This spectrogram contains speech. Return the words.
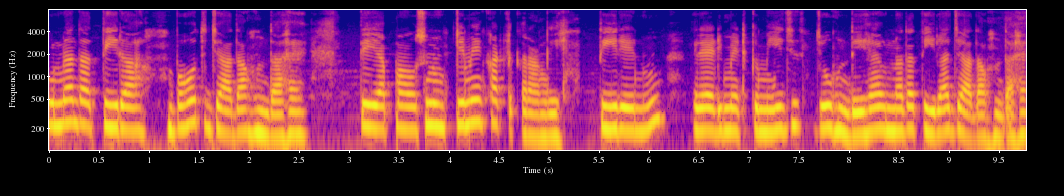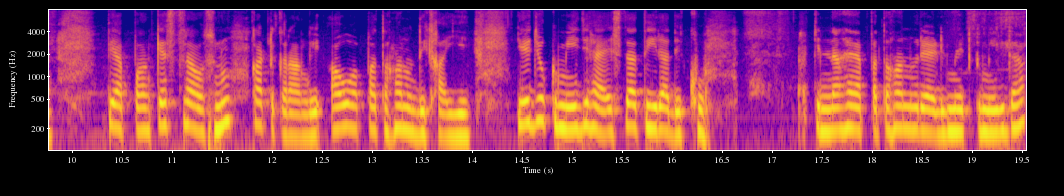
ਉਹਨਾਂ ਦਾ ਤੀਰਾ ਬਹੁਤ ਜ਼ਿਆਦਾ ਹੁੰਦਾ ਹੈ ਅਤੇ ਆਪਾਂ ਉਸ ਨੂੰ ਕਿਵੇਂ ਘੱਟ ਕਰਾਂਗੇ? ਤੀਰੇ ਨੂੰ ਰੈਡੀਮੇਡ ਕਮੀਜ਼ ਜੋ ਹੁੰਦੀ ਹੈ, ਉਹਨਾਂ ਦਾ ਤੀਰਾ ਜ਼ਿਆਦਾ ਹੁੰਦਾ ਹੈ। ਅਤੇ ਆਪਾਂ ਕਿਸ ਤਰ੍ਹਾਂ ਉਸਨੂੰ ਘੱਟ ਕਰਾਂਗੇ? ਆਓ ਆਪਾਂ ਤੁਹਾਨੂੰ ਦਿਖਾਈਏ। ਇਹ ਜੋ ਕਮੀਜ਼ ਹੈ, ਇਸ ਦਾ ਤੀਰਾ ਦੇਖੋ। ਕਿੰਨਾ ਹੈ, ਆਪਾਂ ਤੁਹਾਨੂੰ ਰੈਡੀਮੇਡ ਕਮੀਜ਼ ਦਾ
